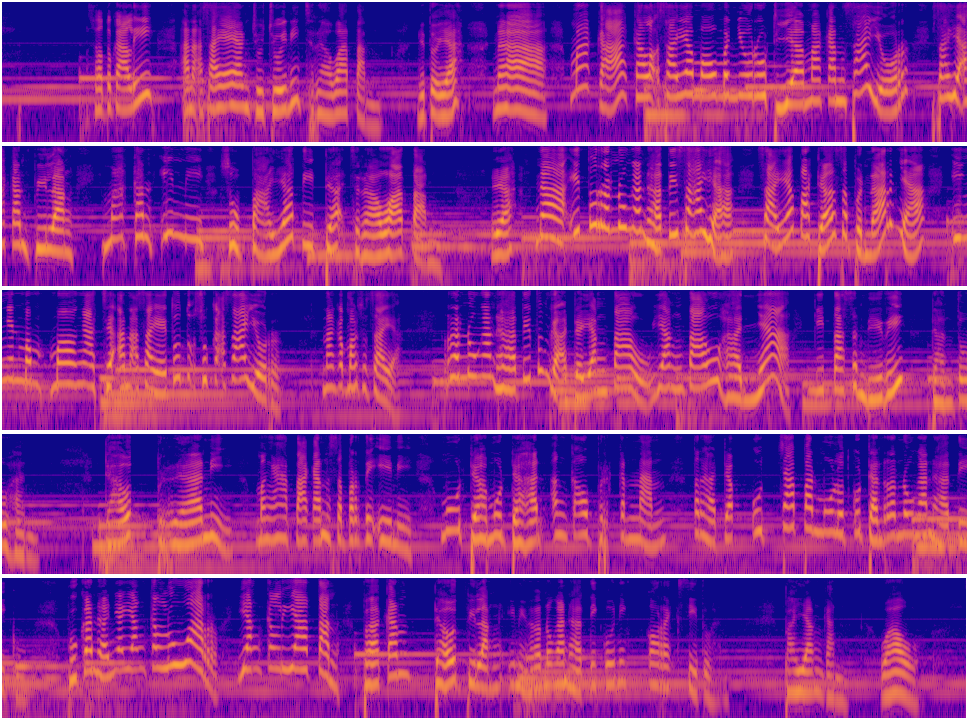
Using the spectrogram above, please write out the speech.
Suatu kali anak saya yang cucu ini jerawatan gitu ya. Nah, maka kalau saya mau menyuruh dia makan sayur, saya akan bilang makan ini supaya tidak jerawatan. Ya. Nah, itu renungan hati saya. Saya padahal sebenarnya ingin mengajak anak saya itu untuk suka sayur. Nangkep maksud saya? renungan hati itu nggak ada yang tahu. Yang tahu hanya kita sendiri dan Tuhan. Daud berani mengatakan seperti ini. Mudah-mudahan engkau berkenan terhadap ucapan mulutku dan renungan hatiku. Bukan hanya yang keluar, yang kelihatan. Bahkan Daud bilang ini renungan hatiku ini koreksi Tuhan. Bayangkan, wow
